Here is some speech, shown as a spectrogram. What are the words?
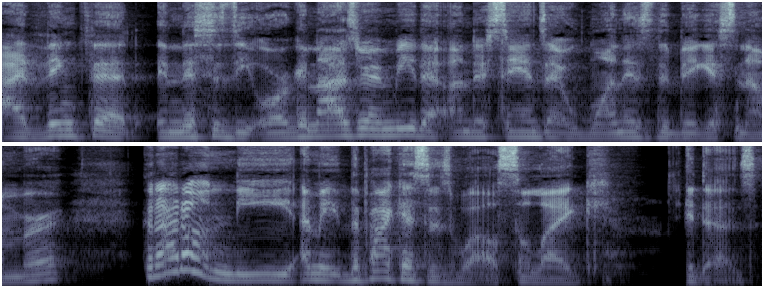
I think that, and this is the organizer in me that understands that one is the biggest number, that I don't need, I mean, the podcast as well. So like it does.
